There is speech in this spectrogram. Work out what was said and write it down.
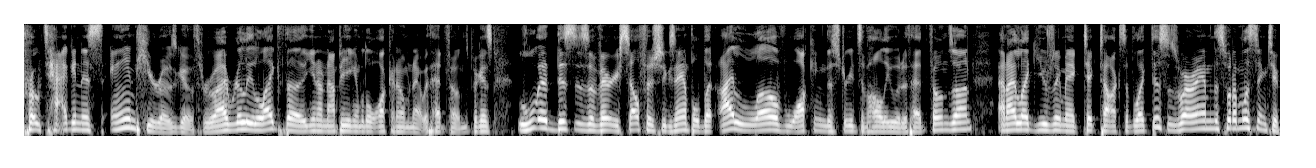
protagonists and heroes go through. I really like the you know not being able to walk at home at night with headphones because li- this is a very selfish example, but I love walking the streets of Hollywood with headphones on, and I like usually make TikToks of like this is where I am, this is what I'm listening to,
